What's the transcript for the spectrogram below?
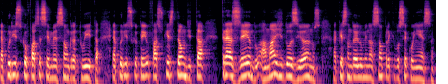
É por isso que eu faço essa imersão gratuita. É por isso que eu tenho, faço questão de estar tá trazendo há mais de 12 anos a questão da iluminação para que você conheça.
